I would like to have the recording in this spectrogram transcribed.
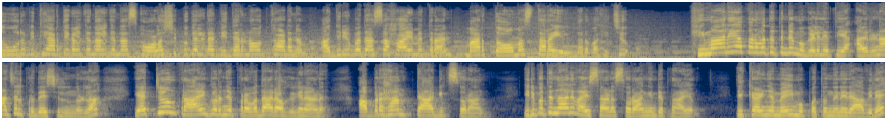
നൂറ് വിദ്യാർത്ഥികൾക്ക് നൽകുന്ന സ്കോളർഷിപ്പുകളുടെ വിതരണോദ്ഘാടനം അതിരൂപത സഹായമെത്രാൻ മാർ തോമസ് തറയിൽ നിർവഹിച്ചു. ഹിമാലയ പർവതത്തിന്റെ മുകളിലെത്തിയ അരുണാചൽ പ്രദേശിൽ നിന്നുള്ള ഏറ്റവും പ്രായം കുറഞ്ഞ പർവതാരോഹകനാണ് അബ്രഹാം ടാഗിറ്റ് സൊറാങ്. ഇരുപത്തിനാല് വയസ്സാണ് സൊറാങ്ങിന്റെ പ്രായം. ഇക്കഴിഞ്ഞ മെയ് മുപ്പത്തൊന്നിന് രാവിലെ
